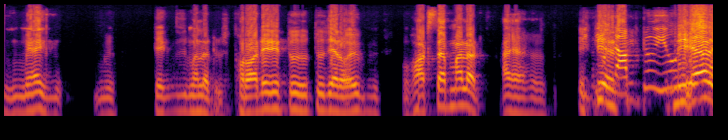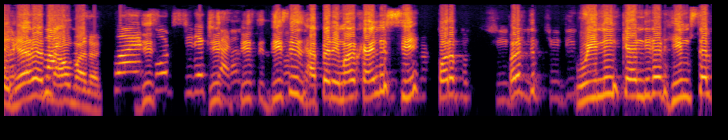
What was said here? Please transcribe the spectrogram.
may I mm, take this, my lord, forwarded it to, to their web- WhatsApp, my lord? I have. it Yes, is up to you. Here, Government here and will now, my lord. require This- court's This, direction. this, this is happening, my lord, kindly see, for a CD But the CD winning candidate himself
